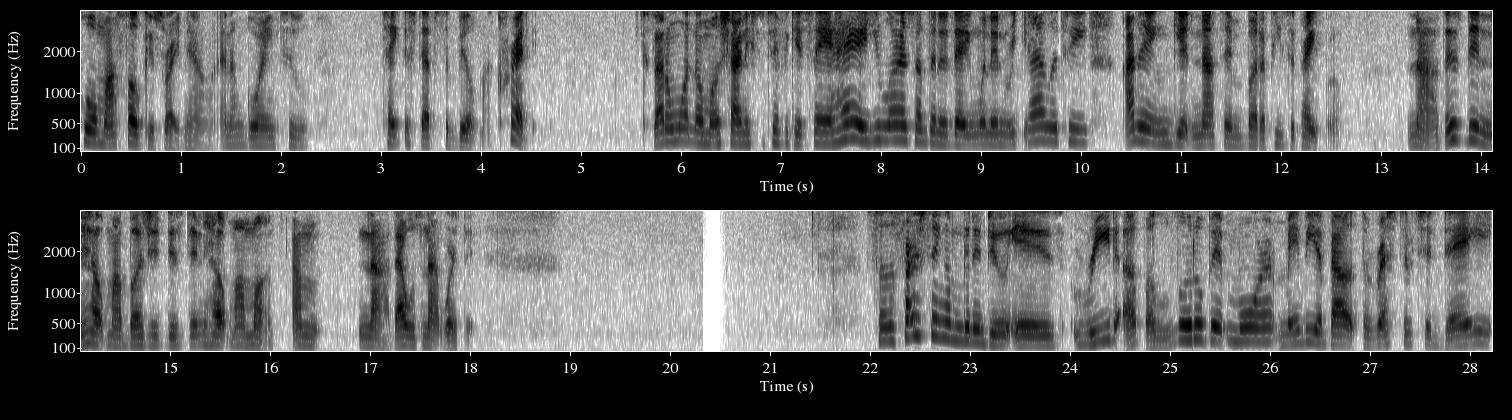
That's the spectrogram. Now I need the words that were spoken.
pull my focus right now, and I'm going to take the steps to build my credit. Because I don't want no more shiny certificates saying, hey, you learned something today, when in reality, I didn't get nothing but a piece of paper. Nah, this didn't help my budget. This didn't help my month. I'm, nah, that was not worth it. So, the first thing I'm going to do is read up a little bit more, maybe about the rest of today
